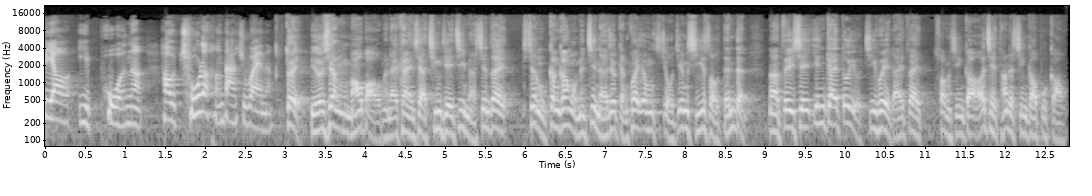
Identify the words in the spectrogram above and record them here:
飙一波呢？好，除了恒大之外呢？对，比如像毛宝，我们来看一下清洁剂嘛。现在像刚刚我们进来就赶快用酒精洗手等等，那这些应该都有机会来再创新高，而且它的新高不高。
